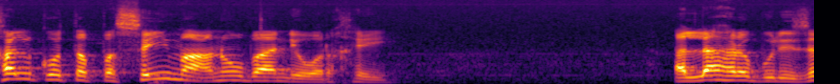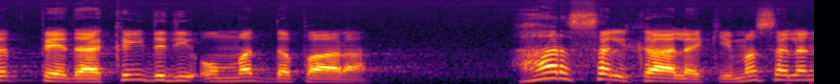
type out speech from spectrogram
خلکو ته په صحیح معنو باندې ورخی الله رب العزت پیدا کوي د دې امت د پاره هر سل کاله کې مثلا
